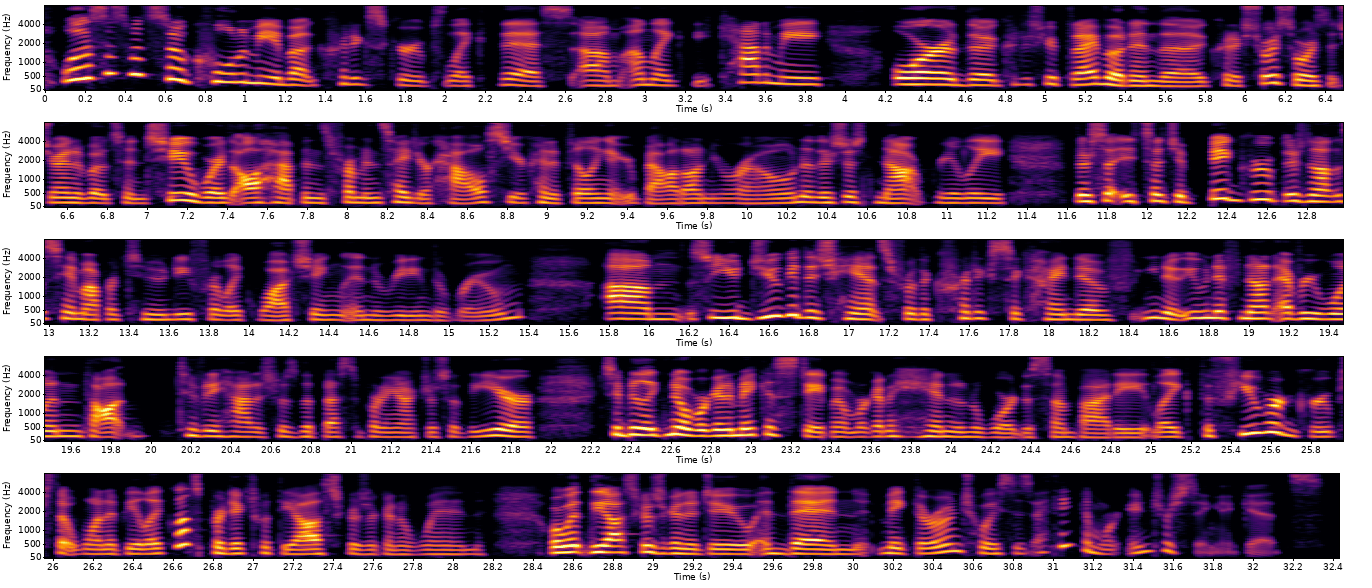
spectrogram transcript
Well, this is what's so cool to me about critics groups like this. Um, unlike the Academy or the critics group that I vote in, the Critics' Choice Awards that Joanna votes in too, where it all happens from inside your house. You're kind of filling out your ballot on your own, and there's just not really there's it's such a big group. There's not the same opportunity for like watching and reading the room. Um, so you do get the chance for the critics to kind of you know even if not everyone thought Tiffany Haddish was the best supporting actress of the year, to be like, no, we're going to make a statement. We're going to hand an award to somebody. Like the fewer groups that want to be like, let's predict what the Oscars are going to win or what the Oscars are going to do, and then make their own choices. I think the more interesting it gets.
